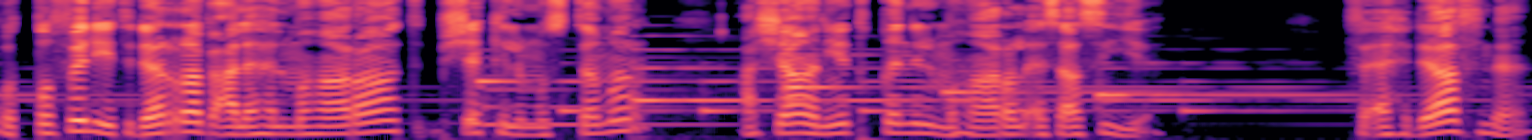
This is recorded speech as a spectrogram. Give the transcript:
والطفل يتدرب على هالمهارات بشكل مستمر عشان يتقن المهارة الأساسية. فأهدافنا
